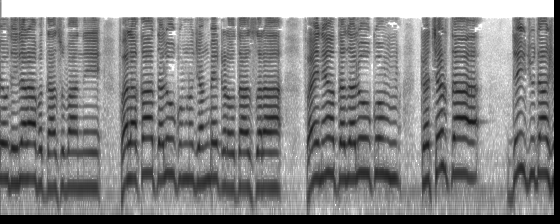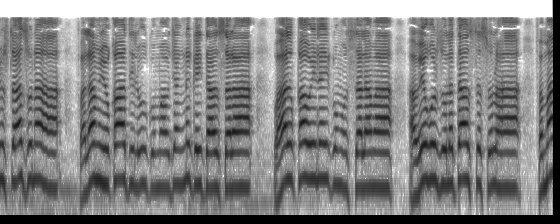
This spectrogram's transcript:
به دی لرا په تاسو باندې فلقاتلوکم نو جنگ به کړو تاسو سره فین اعتزلوکم کچرتا دی جدا شو تاسو نه فلم يقاتلوكم او جنگ نه کوي تاسو سره والقوا اليكم السلام او غرزل تاسو صلح فما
